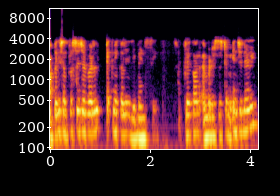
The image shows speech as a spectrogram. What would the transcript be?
application procedure will technically remain same. So click on embedded system engineering.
